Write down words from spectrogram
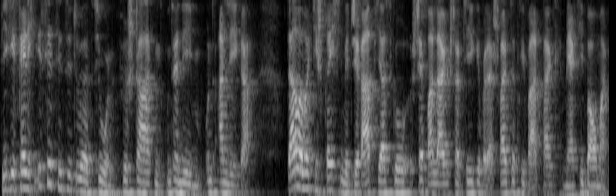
Wie gefährlich ist jetzt die Situation für Staaten, Unternehmen und Anleger? Darüber möchte ich sprechen mit Gerard Piasco, Chefanlagestratege bei der Schweizer Privatbank Merki Baumann.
